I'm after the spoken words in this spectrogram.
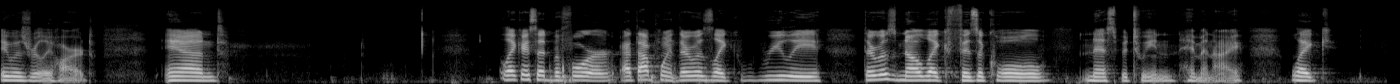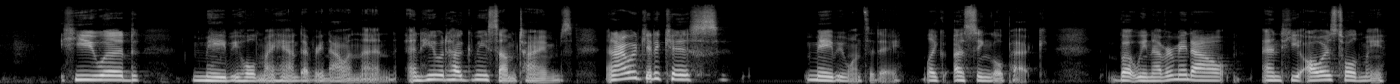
it was really hard. And like I said before, at that point, there was like really there was no like physicalness between him and I. Like he would maybe hold my hand every now and then and he would hug me sometimes and I would get a kiss maybe once a day, like a single peck. But we never made out and he always told me,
